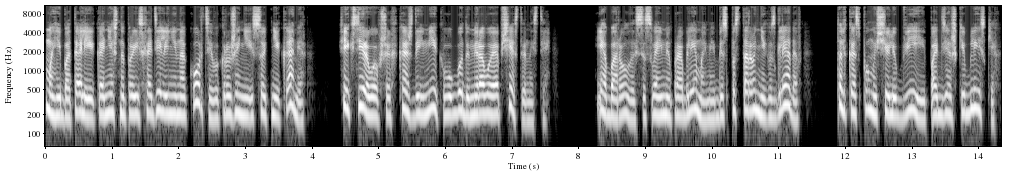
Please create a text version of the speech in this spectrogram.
Мои баталии, конечно, происходили не на корте в окружении сотни камер, фиксировавших каждый миг в угоду мировой общественности. Я боролась со своими проблемами без посторонних взглядов, только с помощью любви и поддержки близких,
